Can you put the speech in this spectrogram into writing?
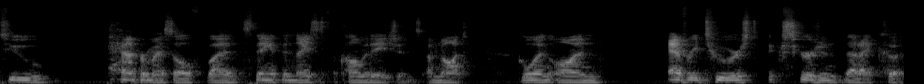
to pamper myself by staying at the nicest accommodations. I'm not going on every tourist excursion that I could.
